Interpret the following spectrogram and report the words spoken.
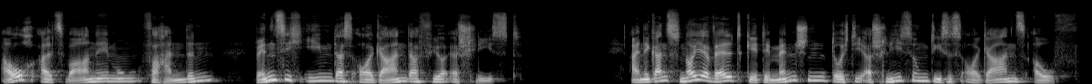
auch als Wahrnehmung vorhanden, wenn sich ihm das Organ dafür erschließt. Eine ganz neue Welt geht dem Menschen durch die Erschließung dieses Organs auf.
